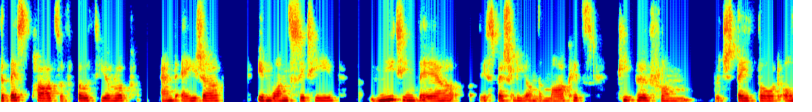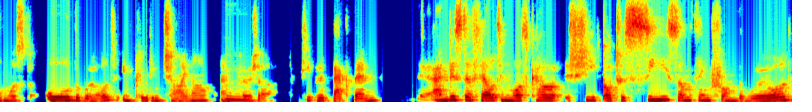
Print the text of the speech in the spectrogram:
the best parts of both Europe and Asia in one city, meeting there, especially on the markets, people from which they thought almost all the world, including China and mm. Persia, people back then. And Lister felt in Moscow she got to see something from the world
